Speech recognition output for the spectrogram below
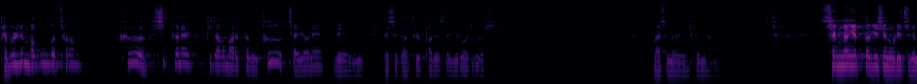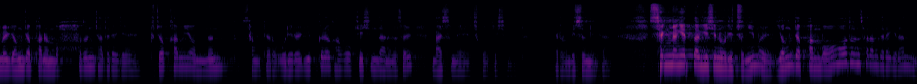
배불림 먹은 것처럼 그 시편의 기자가 말했던 그 재연의 내용이 베세다 들판에서 이루어진 것이죠. 말씀을 정리합니다. 생명의 떡이신 우리 주님을 영접하는 모든 자들에게 부족함이 없는 상태로 우리를 이끌어가고 계신다는 것을 말씀해 주고 계십니다. 여러분 믿습니까? 생명의 떡이신 우리 주님을 영접한 모든 사람들에게는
